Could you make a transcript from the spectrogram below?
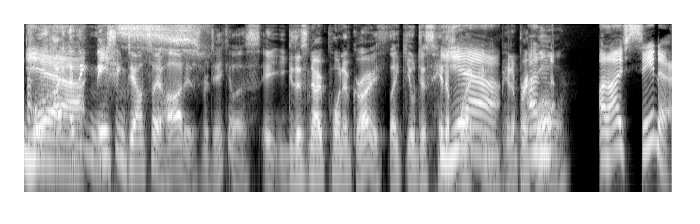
yeah, well, I, I think niching down so hard is ridiculous. It, you- there's no point of growth. Like you'll just hit a Yeah, point and hit a brick and- wall. and I've seen it.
